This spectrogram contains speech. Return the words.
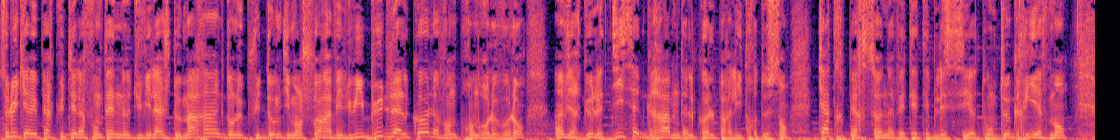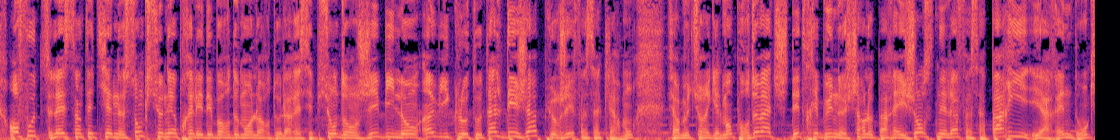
Celui qui avait percuté la fontaine du village de Maringue dans le Puy-de-Dôme dimanche soir avait lui bu de l'alcool avant de prendre le volant. 1,17 grammes d'alcool par litre de sang. Quatre personnes avaient été blessées, dont deux grièvement en foot, la Saint-Etienne sanctionné après les débordements lors de la réception d'Angers. Bilan, un huis clos total déjà purgé face à Clermont. Fermeture également pour deux matchs des tribunes Charles Paré et Jean Snella face à Paris et à Rennes donc.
